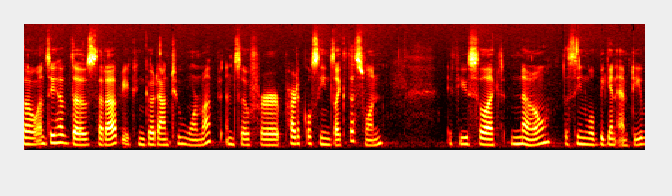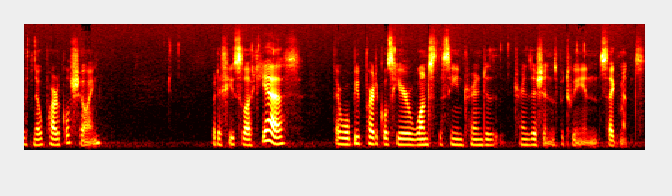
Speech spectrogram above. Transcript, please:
So once you have those set up, you can go down to warm up. And so for particle scenes like this one, if you select no, the scene will begin empty with no particles showing. But if you select yes, there will be particles here once the scene transi transitions between segments.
